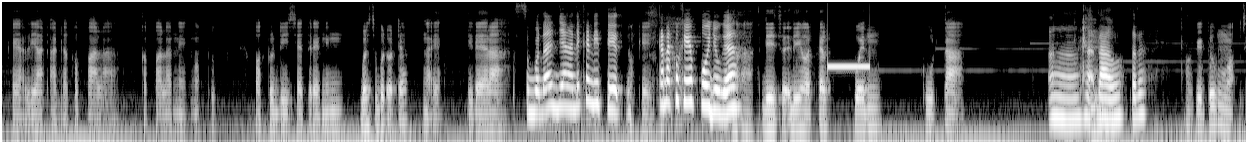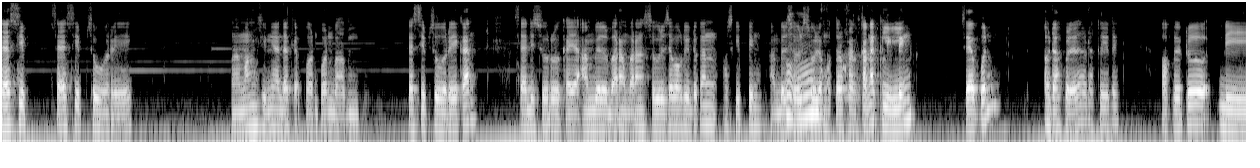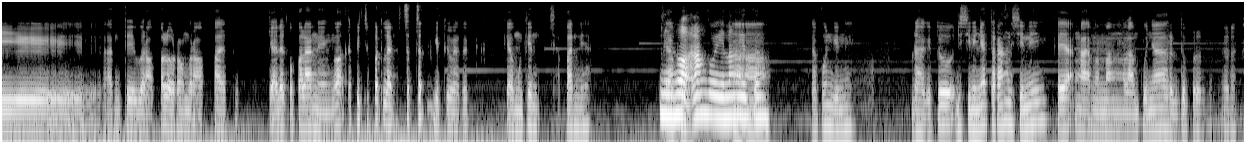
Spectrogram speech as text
kayak lihat ada kepala kepala nengok tuh waktu di set training boleh sebut hotel nggak ya di daerah Sebut aja nanti kan ditit. oke Kan aku kepo juga. Ah, ah, di di hotel Queen Kuta Eh, nggak Hmm. tahu. Terus waktu itu saya sip saya sip sore memang sini ada kayak pohon-pohon bambu. Saya sip sore kan saya disuruh kayak ambil barang-barang suil saya waktu itu kan housekeeping ambil suil-suil yang kotor. Kar- karena keliling saya pun udah keliling udah keliling. Waktu itu di lantai berapa lorong berapa itu kayak ada kepala nengok tapi cepet lah set gitu lah kayak mungkin siapa nih ya? Nengok langsung hilang Ah, gitu saya pun gini udah gitu di sininya terang di sini kayak nggak memang lampunya redup udah.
